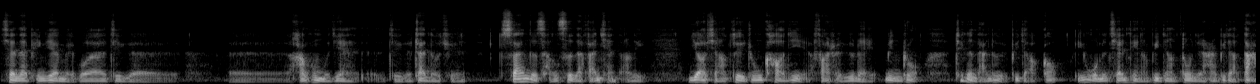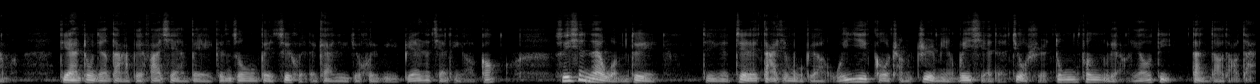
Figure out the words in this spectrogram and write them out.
现在凭借美国这个，呃。航空母舰这个战斗群三个层次的反潜能力，要想最终靠近发射鱼雷命中，这个难度也比较高。因为我们潜艇毕竟动静还是比较大嘛，敌人动静大，被发现、被跟踪、被摧毁的概率就会比别人的潜艇要高。所以现在我们对这个这类大型目标唯一构成致命威胁的就是东风两幺 D 弹道导弹。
